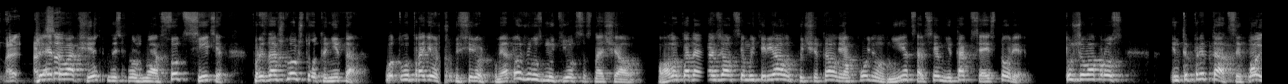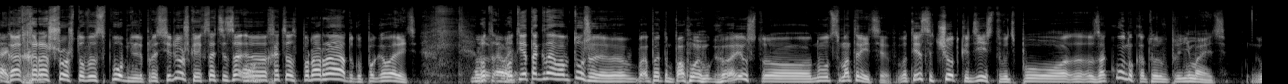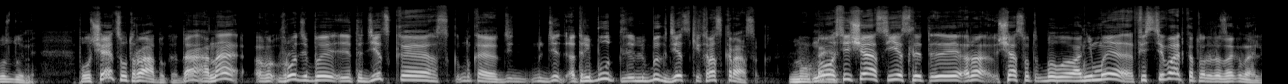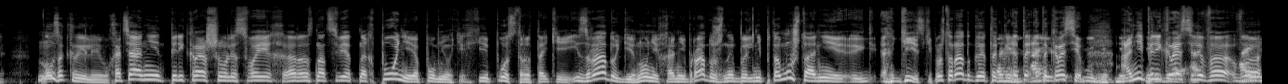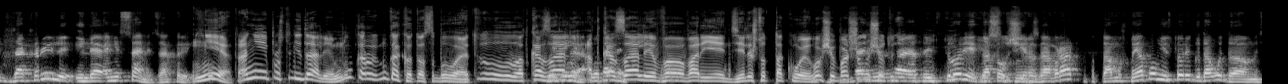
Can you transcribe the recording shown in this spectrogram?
нужны. Для Александр... этого общественность нужна, соцсети. Произошло что-то не так. Вот вы пройдешь по сережкам, я тоже возмутился сначала. А потом, когда я взял все материалы, почитал, я понял, нет, совсем не так вся история. Тут же вопрос интерпретации. Ой, как хорошо, что вы вспомнили про сережку. Я, кстати, за, э, хотел про радугу поговорить. Ну, вот, вот я тогда вам тоже э, об этом, по-моему, говорил, что, ну вот смотрите, вот если четко действовать по э, закону, который вы принимаете в Госдуме, Получается, вот радуга, да, она вроде бы это детская, ну, атрибут любых детских раскрасок. Ну, Но сейчас, если ты... Сейчас вот был аниме, фестиваль, который разогнали, ну, закрыли его. Хотя они перекрашивали своих разноцветных пони, я помню, у них такие постеры такие, из радуги, ну, у них они радужные были не потому, что они э, гейские, просто радуга это, это, это красиво. Нет, они перекрасили в, в... Они закрыли или они сами закрыли? Нет, они просто не дали им. Ну, короче, ну как это бывает? Ну, отказали, нет, нет, отказали вот в, в аренде или что-то такое. В общем, большому я счету... Я не знаю этой истории, готов не разобраться, потому что ну, я помню историю годовой давности.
